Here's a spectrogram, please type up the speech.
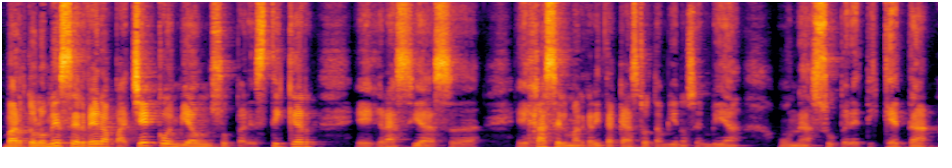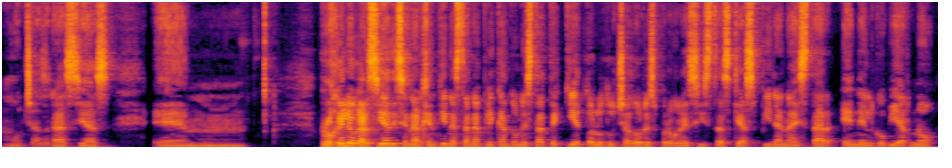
Bartolomé Cervera Pacheco envía un super sticker. Eh, gracias. Eh, Hazel Margarita Castro también nos envía una super etiqueta. Muchas gracias. Em, Rogelio García dice, en Argentina están aplicando un estate quieto a los luchadores progresistas que aspiran a estar en el gobierno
